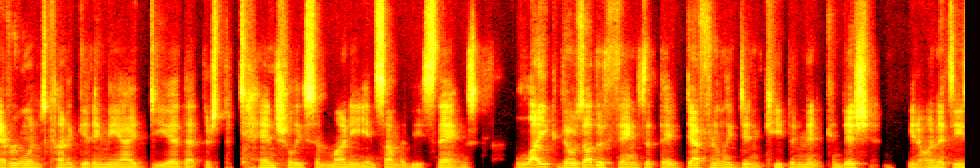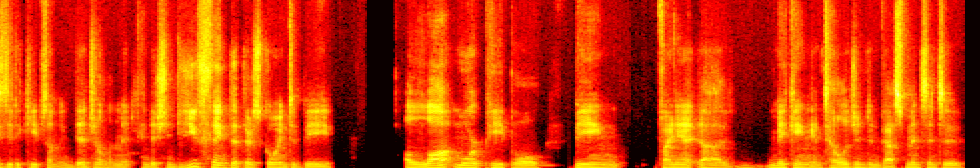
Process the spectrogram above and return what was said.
everyone's kind of getting the idea that there's potentially some money in some of these things like those other things that they definitely didn't keep in mint condition you know and it's easy to keep something digital in mint condition do you think that there's going to be a lot more people being finan- uh, making intelligent investments into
